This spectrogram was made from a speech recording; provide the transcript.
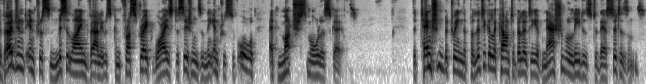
divergent interests and misaligned values can frustrate wise decisions in the interests of all at much smaller scales. The tension between the political accountability of national leaders to their citizens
